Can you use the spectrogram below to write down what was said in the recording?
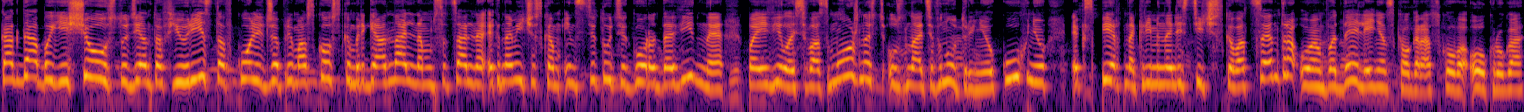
Когда бы еще у студентов-юристов колледжа при Московском региональном социально-экономическом институте города Видное появилась возможность узнать внутреннюю кухню экспертно-криминалистического центра УМВД Ленинского городского округа,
